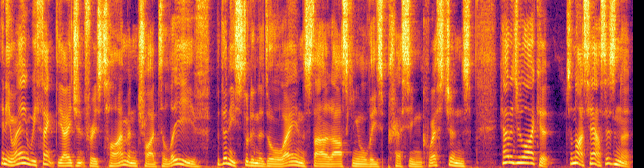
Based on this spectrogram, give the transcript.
Anyway, we thanked the agent for his time and tried to leave, but then he stood in the doorway and started asking all these pressing questions. How did you like it? It's a nice house, isn't it?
